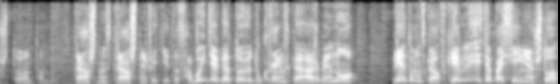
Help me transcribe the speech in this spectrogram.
что там страшные-страшные какие-то события готовит украинская армия, но при этом он сказал, в Кремле есть опасения, что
